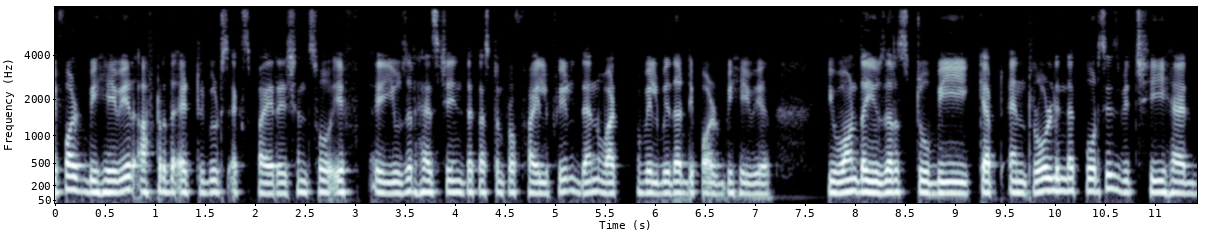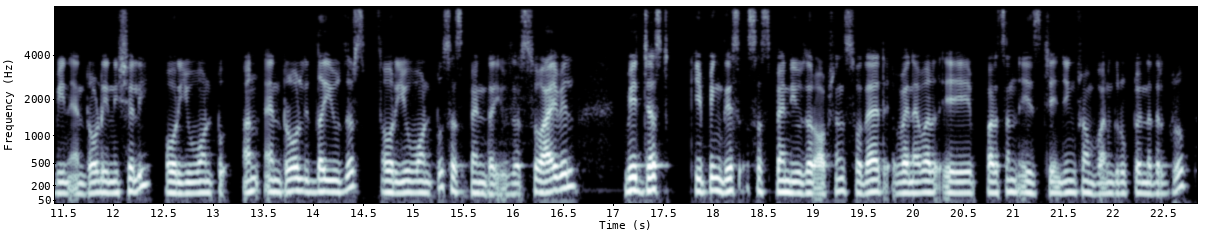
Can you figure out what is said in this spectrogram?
default behavior after the attributes expiration. So if a user has changed the custom profile field then what will be the default behavior you want the users to be kept enrolled in the courses which he had been enrolled initially or you want to unenroll the users or you want to suspend the users so i will be just keeping this suspend user option so that whenever a person is changing from one group to another group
